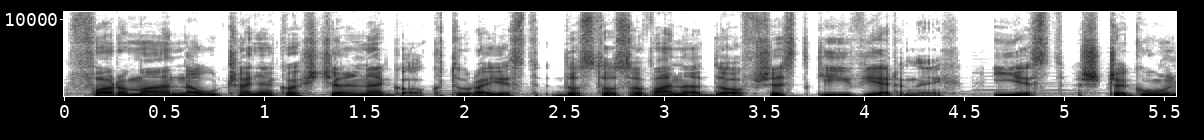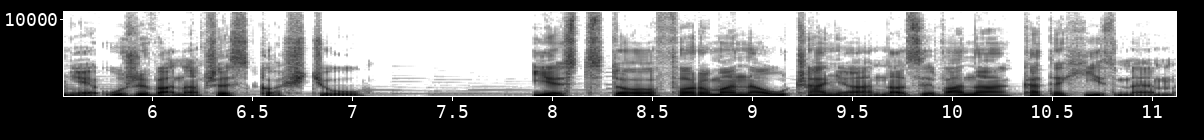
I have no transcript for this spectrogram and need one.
forma nauczania kościelnego, która jest dostosowana do wszystkich wiernych i jest szczególnie używana przez Kościół? Jest to forma nauczania nazywana katechizmem.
